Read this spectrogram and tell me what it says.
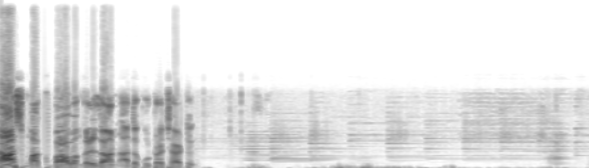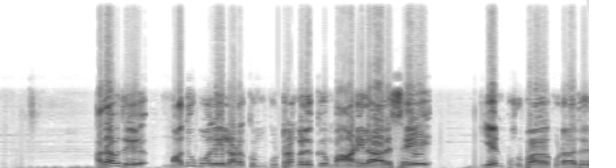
டாஸ்மாக் பாவங்கள் தான் அந்த குற்றச்சாட்டு. அதாவது மது போதையில் நடக்கும் குற்றங்களுக்கு மாநில அரசே ஏன் பொறுப்பாக கூடாது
